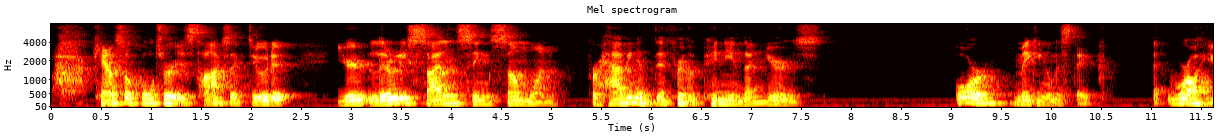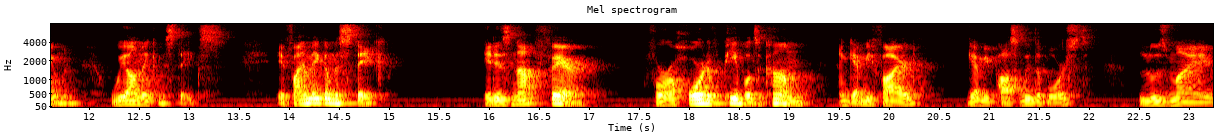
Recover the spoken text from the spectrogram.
Cancel culture is toxic, dude. It, you're literally silencing someone for having a different opinion than yours or making a mistake. We're all human. We all make mistakes. If I make a mistake, it is not fair for a horde of people to come and get me fired, get me possibly divorced, lose my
